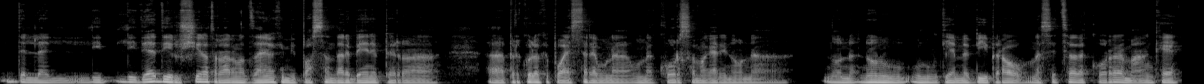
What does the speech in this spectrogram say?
dell'idea di riuscire a trovare uno zaino che mi possa andare bene per, uh, per quello che può essere una, una corsa magari non, non, non un, un, UTMB, però una sezione da correre, ma anche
